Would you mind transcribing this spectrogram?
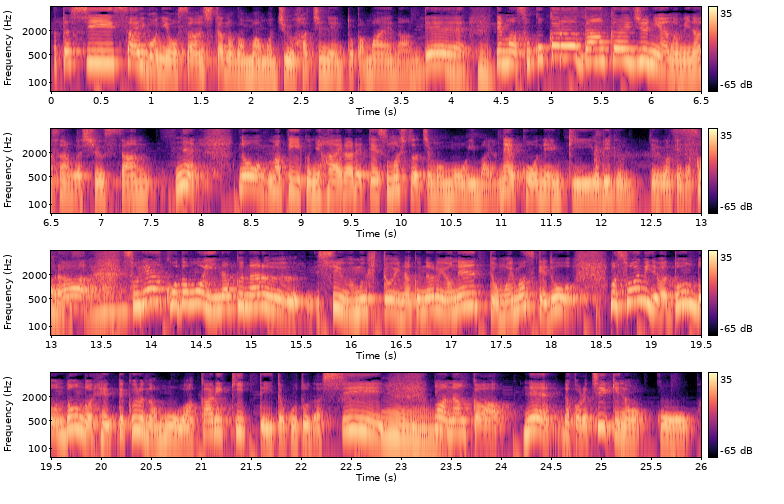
私、最後にお産したのが、まあもう18年とか前なんで、うんうんで、まあそこから団塊ジュニアの皆さんが出産ね、の、まあピークに入られて、その人たちももう今やね、更年期予備軍っていうわけだから、そねそりゃ子供いなくなるし、産む人いなくなるよねって思いますけど、まあそういう意味ではどんどんどんどん減ってくるのはもう分かりきっていたことだし、うんまあなんかね、だから地域のこう、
